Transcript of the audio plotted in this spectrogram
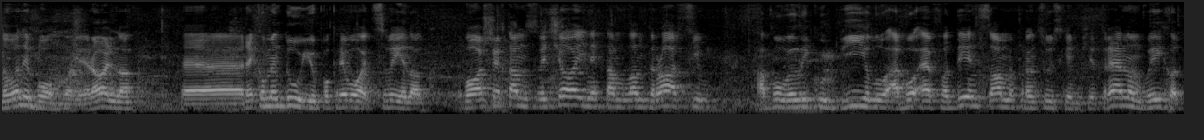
Ну вони бомбові. Реально рекомендую покривати свинок ваших там звичайних там ландрасів, або велику білу, або F1 саме французьким фітреном. Виход,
